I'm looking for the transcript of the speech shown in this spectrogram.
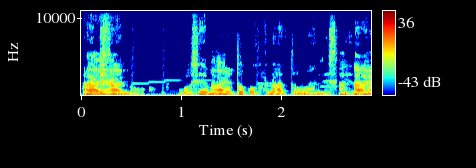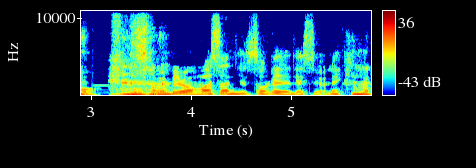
荒木さんのご専門のとこかなと思うんですけれども、それはまさにそれですよね。はい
